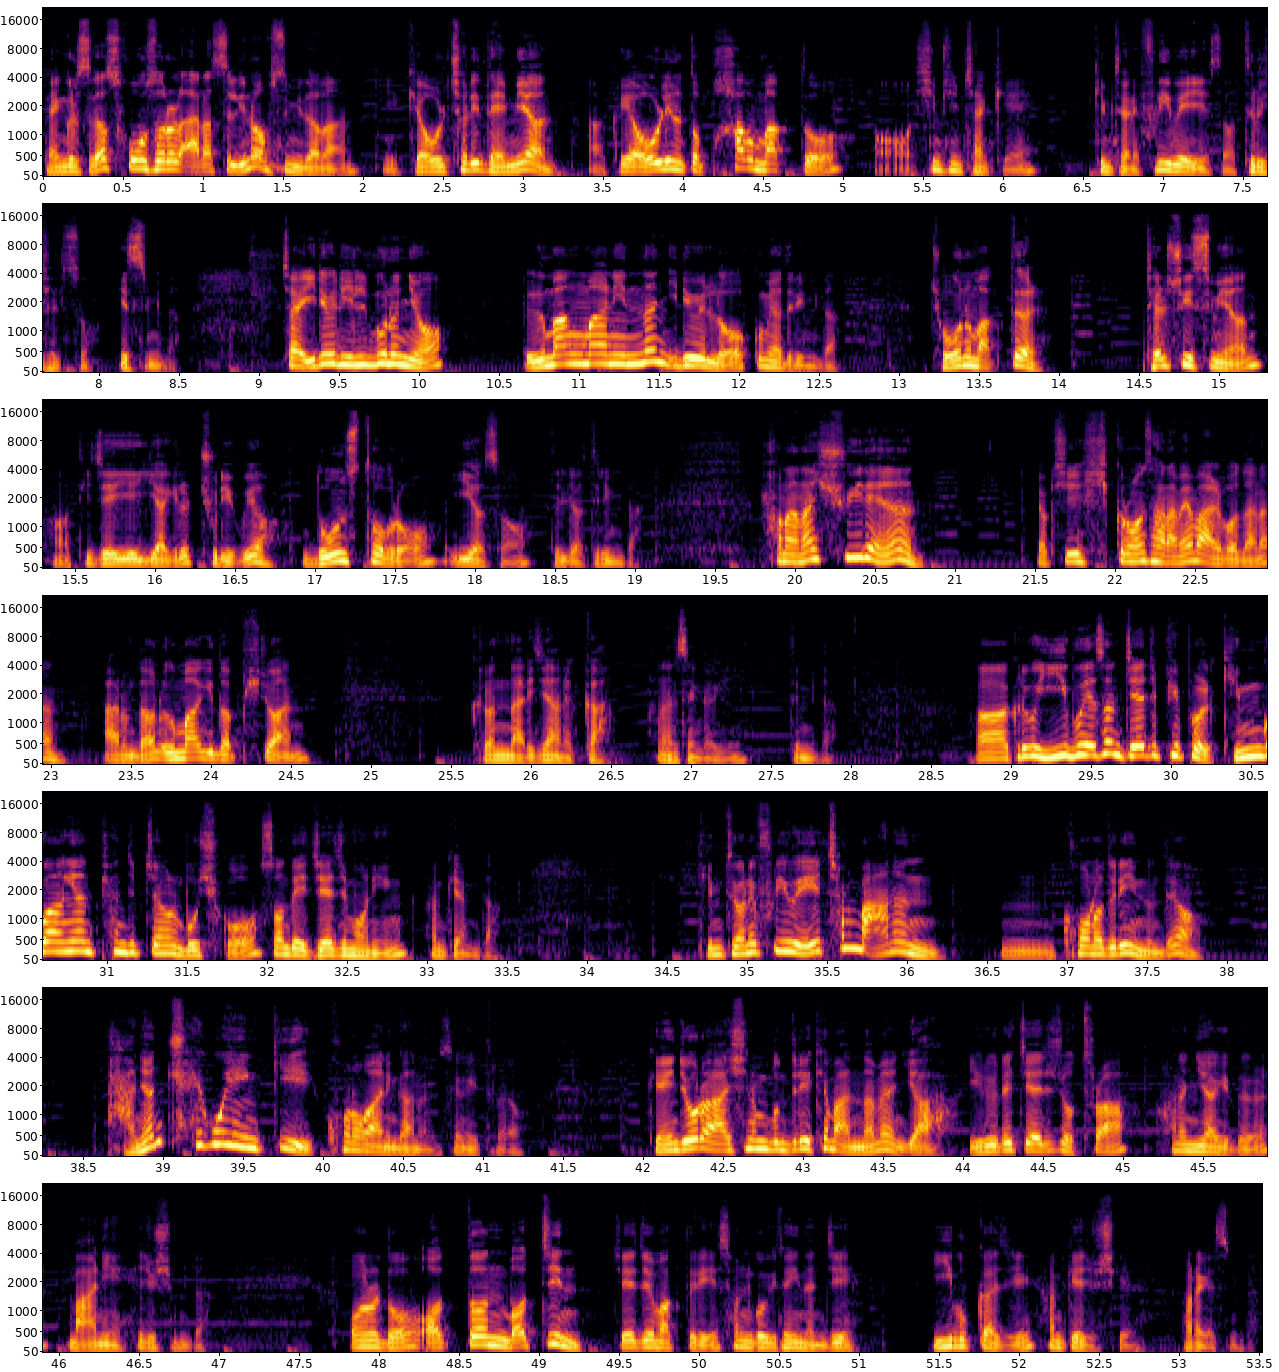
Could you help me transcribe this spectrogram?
뱅글스가 소설을 알았을 리는 없습니다만 겨울철이 되면 아, 그에 어울리는 또 팝 음악도 어, 심심찮게 김태훈의 프리웨이에서 들으실 수 있습니다. 자 일요일 1부는요. 음악만 있는 일요일로 꾸며드립니다. 좋은 음악들 될 수 있으면 DJ의 어, 이야기를 줄이고요. 논스톱으로 이어서 들려드립니다. 편안한 휴일에는 역시 시끄러운 사람의 말보다는 아름다운 음악이 더 필요한 그런 날이지 않을까 하는 생각이 듭니다. 아, 그리고 2부에선 재즈피플 김광현 편집장을 모시고 Sunday 재즈 Morning 함께합니다. 김태훈의 프리웨이에 참 많은 음, 코너들이 있는데요. 단연 최고의 인기 코너가 아닌가 하는 생각이 들어요. 개인적으로 아시는 분들이 이렇게 만나면 야 일요일에 재즈 좋더라 하는 이야기들 많이 해주십니다. 오늘도 어떤 멋진 재즈 음악들이 선곡이 되어 있는지 2부까지 함께 해 주시길 바라겠습니다.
